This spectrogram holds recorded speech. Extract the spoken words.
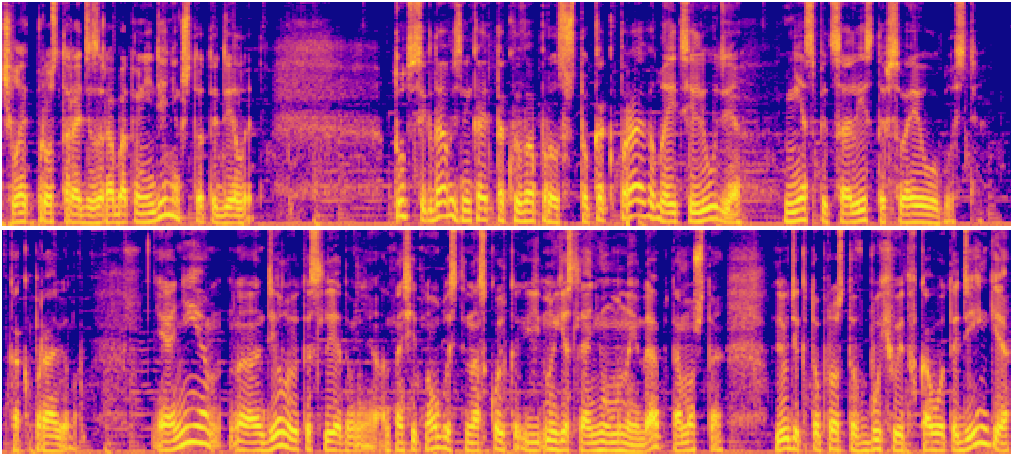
человек просто ради зарабатывания денег что-то делает, тут всегда возникает такой вопрос, что, как правило, эти люди не специалисты в своей области, как правило. И они э, делают исследования относительно области, насколько, ну, если они умны, да, потому что люди, кто просто вбухивает в кого-то деньги,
